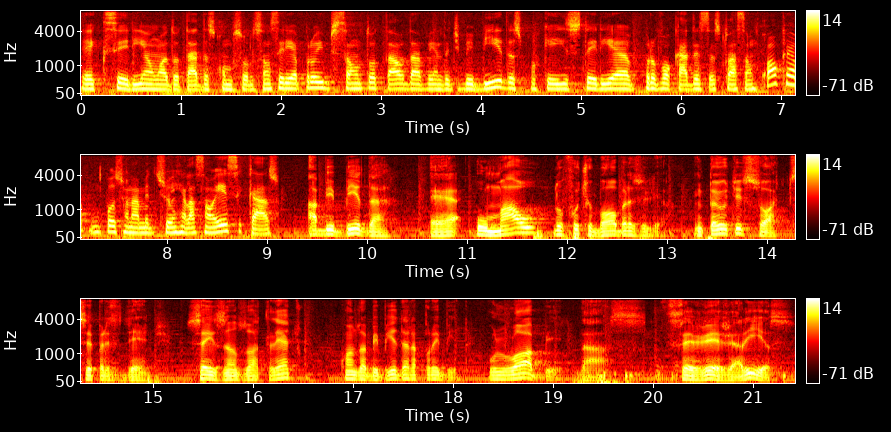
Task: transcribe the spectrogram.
é, que seriam adotadas como solução seria a proibição total da venda de bebidas, porque isso teria provocado essa situação. Qual que é o posicionamento do senhor em relação a esse caso? A bebida é o mal do futebol brasileiro. Então eu tive sorte de ser presidente seis anos do Atlético, quando a bebida era proibida. O lobby das cervejarias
